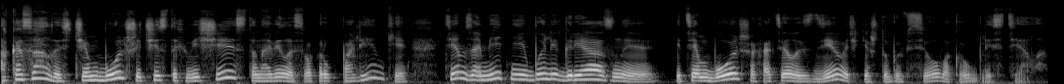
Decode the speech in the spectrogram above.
Оказалось, чем больше чистых вещей становилось вокруг Полинки, тем заметнее были грязные, и тем больше хотелось девочке, чтобы все вокруг блестело.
